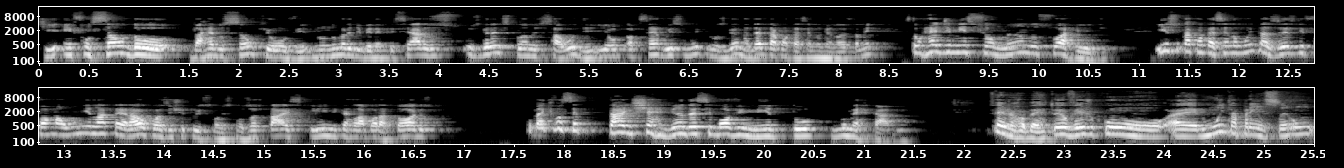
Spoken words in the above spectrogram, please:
que, em função do, da redução que houve no número de beneficiários, os, os, grandes planos de saúde, e eu observo isso muito nos grandes, deve estar acontecendo nos menores também, estão redimensionando sua rede. Isso está acontecendo muitas vezes de forma unilateral com as instituições, com os hospitais, clínicas, laboratórios. Como é que você está enxergando esse movimento no mercado? Veja, Roberto, eu vejo com é, muita apreensão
